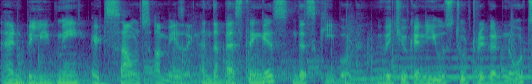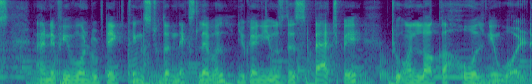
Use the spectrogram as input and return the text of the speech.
and believe me, it sounds amazing. And the best thing is this keyboard, which you can use to trigger notes and if you want to take things to the next level, you can use this patch bay to unlock a whole new world.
